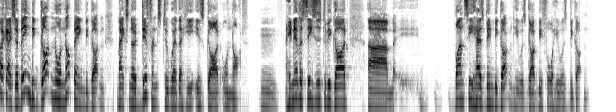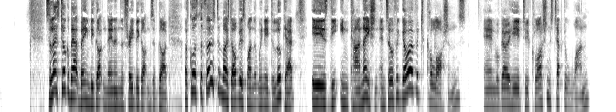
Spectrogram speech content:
Okay, so being begotten or not being begotten makes no difference to whether he is God or not. He never ceases to be God. Um, once he has been begotten, he was God before he was begotten. So let's talk about being begotten then and the three begottens of God. Of course, the first and most obvious one that we need to look at is the incarnation. And so if we go over to Colossians, and we'll go here to Colossians chapter 1,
